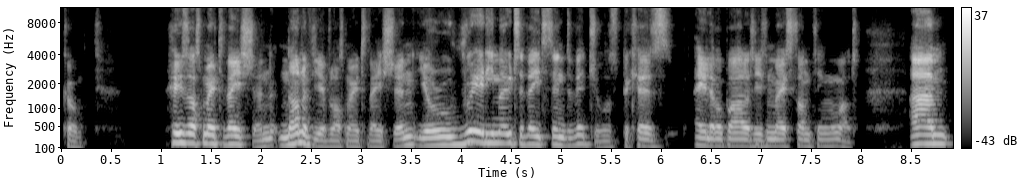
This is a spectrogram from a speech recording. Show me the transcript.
Cool. Who's lost motivation? None of you have lost motivation. You're all really motivated individuals because A-level biology is the most fun thing in the world. Um,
